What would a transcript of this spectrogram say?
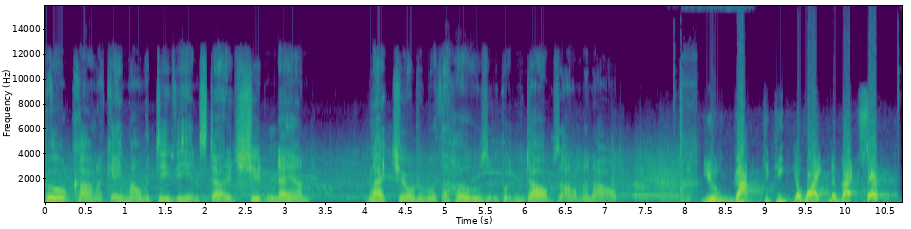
Bull Connor came on the TV and started shooting down black children with a hose and putting dogs on them and all. You've got to keep the white and the black separate.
